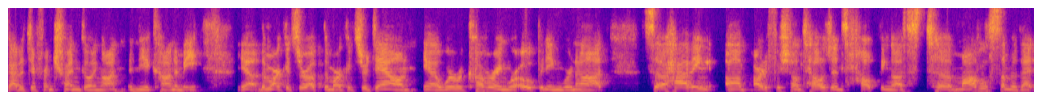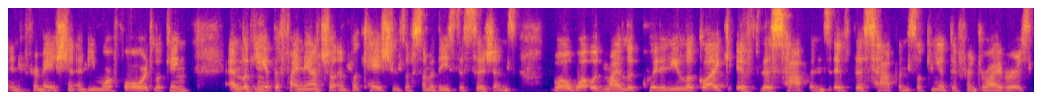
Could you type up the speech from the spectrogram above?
got a different trend going on in the economy. Yeah the markets are up the markets are down. Yeah we're recovering we're opening we're not so having um, artificial intelligence helping us to model some of that information and be more forward looking and looking at the financial implications of some of these decisions. Well, what would my liquidity look like if this happens, if this happens, looking at different drivers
